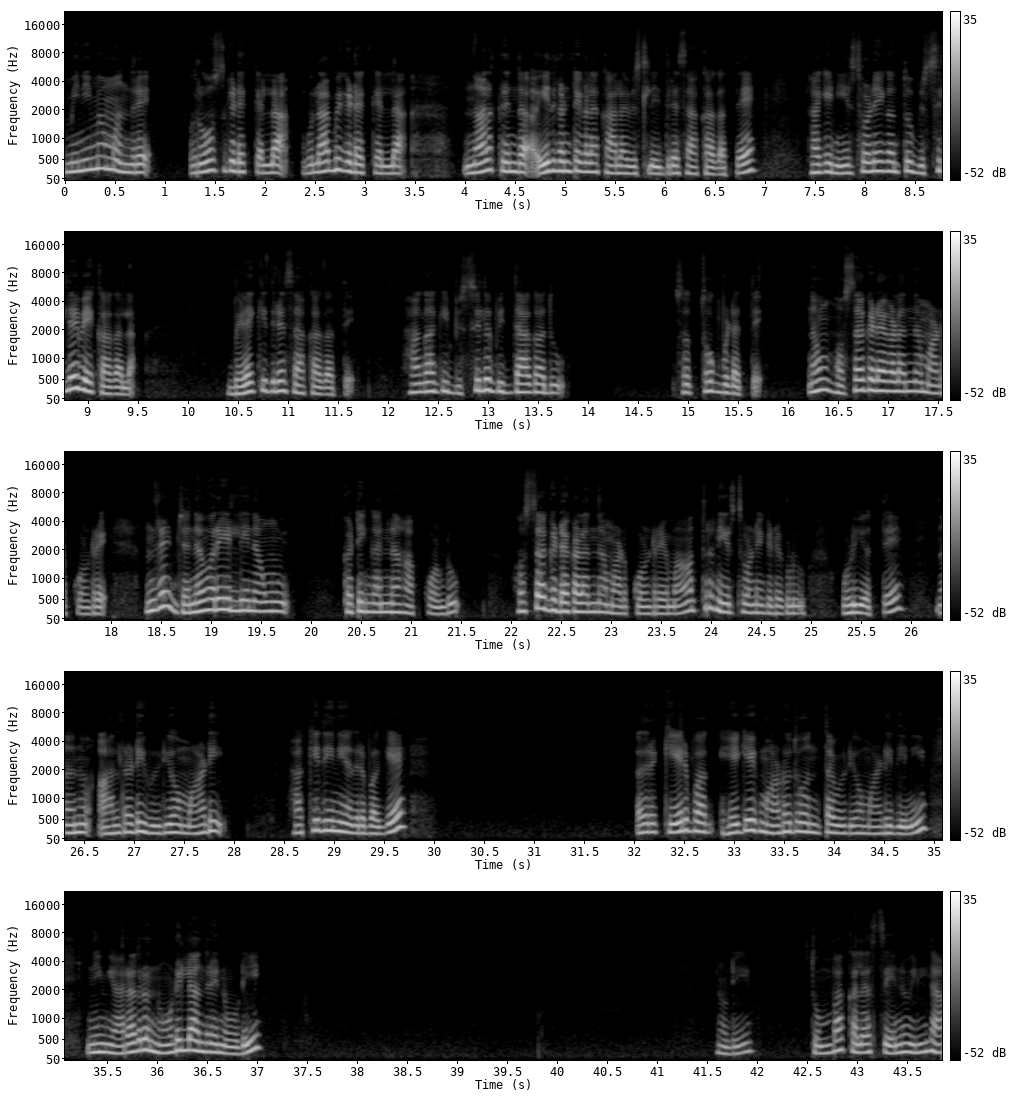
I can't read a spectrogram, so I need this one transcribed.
ಮಿನಿಮಮ್ ಅಂದರೆ ರೋಸ್ ಗಿಡಕ್ಕೆಲ್ಲ, ಗುಲಾಬಿ ಗಿಡಕ್ಕೆಲ್ಲ ನಾಲ್ಕರಿಂದ ಐದು ಗಂಟೆಗಳ ಕಾಲ ಬಿಸಿಲಿದ್ದರೆ ಸಾಕಾಗತ್ತೆ. ಹಾಗೆ ನೀರು ಸೊಣೆಗಂತೂ ಬಿಸಿಲೇ ಬೇಕಾಗಲ್ಲ. ಬೆಳಕಿದ್ರೆ ಸಾಕಾಗತ್ತೆ. ಹಾಗಾಗಿ ಬಿಸಿಲು ಬಿದ್ದಾಗ ಅದು ಸತ್ತೋಗ್ಬಿಡತ್ತೆ. ನಾವು ಹೊಸ ಗಿಡಗಳನ್ನು ಮಾಡಿಕೊಂಡ್ರೆ, ಅಂದರೆ ಜನವರಿಯಲ್ಲಿ ನಾವು ಕಟಿಂಗನ್ನು ಹಾಕ್ಕೊಂಡು ಹೊಸ ಗಿಡಗಳನ್ನು ಮಾಡಿಕೊಂಡ್ರೆ ಮಾತ್ರ ನೀರ್ಸೋಣೆ ಗಿಡಗಳು ಉಳಿಯುತ್ತೆ. ನಾನು ಆಲ್ರೆಡಿ ವಿಡಿಯೋ ಮಾಡಿ ಹಾಕಿದ್ದೀನಿ ಅದರ ಬಗ್ಗೆ. ಅದರ ಕೇರ್ ಬಾಗ್ ಹೇಗೆ ಮಾಡೋದು ಅಂತ ವಿಡಿಯೋ ಮಾಡಿದ್ದೀನಿ. ನೀವು ಯಾರಾದರೂ ನೋಡಿಲ್ಲ ಅಂದರೆ ನೋಡಿ. ನೋಡಿ, ತುಂಬ ಕಲರ್ಸ್ ಏನೂ ಇಲ್ಲ.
